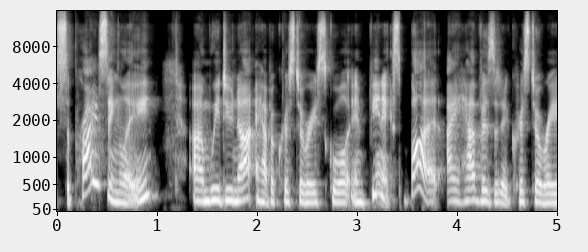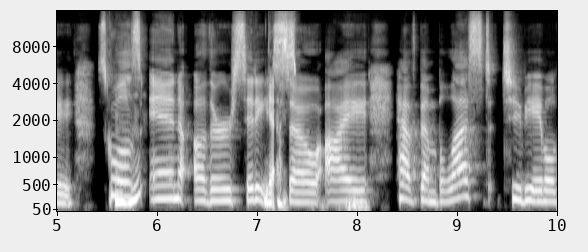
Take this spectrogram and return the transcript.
surprisingly, um, we do not have a Cristo Rey school in Phoenix, but I have visited Cristo Rey schools in other cities. Yes. So I have been blessed to be able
